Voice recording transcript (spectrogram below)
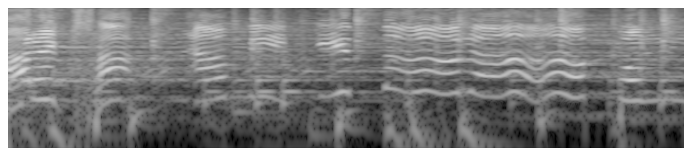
বারেক শাহ আমি কি তোরা পণ্য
